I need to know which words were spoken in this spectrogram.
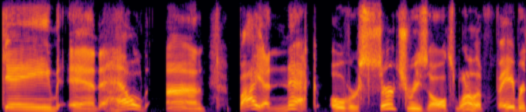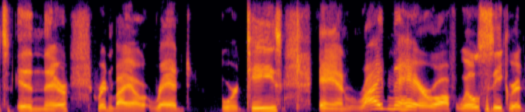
game and held on by a neck over search results. One of the favorites in there, written by Irad Ortiz, and riding the hair off Will's Secret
